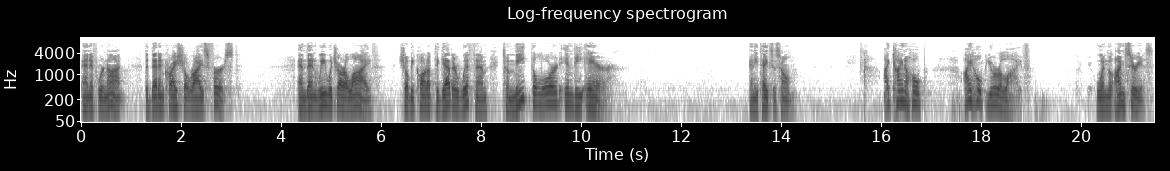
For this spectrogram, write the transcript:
And if we're not, the dead in Christ shall rise first. And then we which are alive shall be caught up together with them to meet the Lord in the air. And he takes us home. I kind of hope, I hope you're alive. When the, I'm serious.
